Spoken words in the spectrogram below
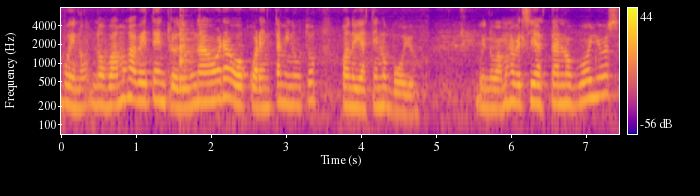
Bueno, nos vamos a ver dentro de una hora o 40 minutos cuando ya estén los bollos. Bueno, vamos a ver si ya están los bollos.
